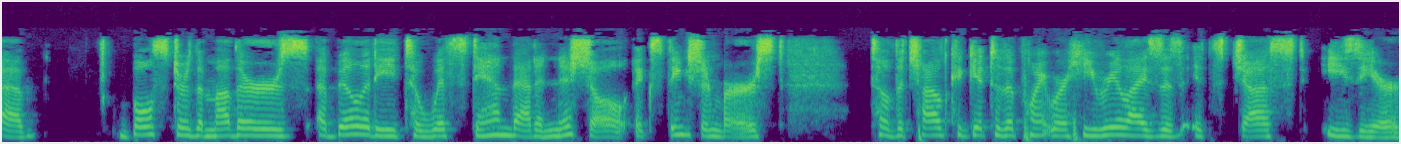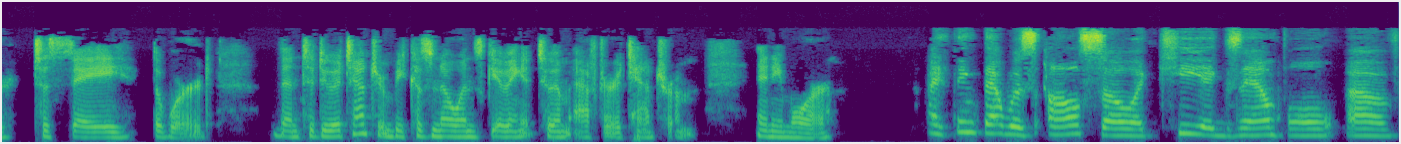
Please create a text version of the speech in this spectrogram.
uh, bolster the mother's ability to withstand that initial extinction burst till the child could get to the point where he realizes it's just easier to say the word than to do a tantrum because no one's giving it to him after a tantrum anymore. I think that was also a key example of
